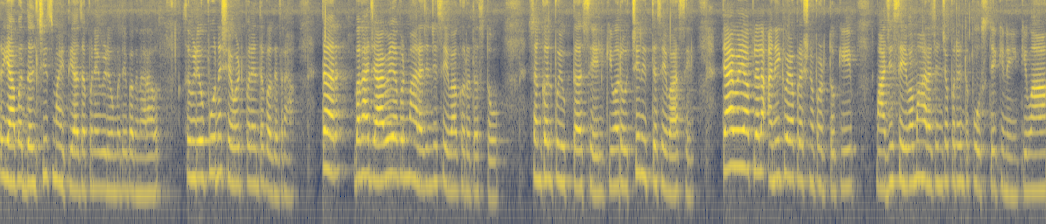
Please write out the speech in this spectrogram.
तर याबद्दलचीच माहिती आज आपण या व्हिडिओमध्ये बघणार आहोत. सो व्हिडिओ पूर्ण शेवटपर्यंत बघत राहा. तर बघा ज्यावेळी आपण महाराजांची सेवा करत असतो संकल्पयुक्त असेल किंवा रोजची नित्यसेवा असेल त्यावेळी आपल्याला अनेक वेळा प्रश्न पडतो की माझी सेवा महाराजांच्यापर्यंत पोचते की नाही? किंवा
